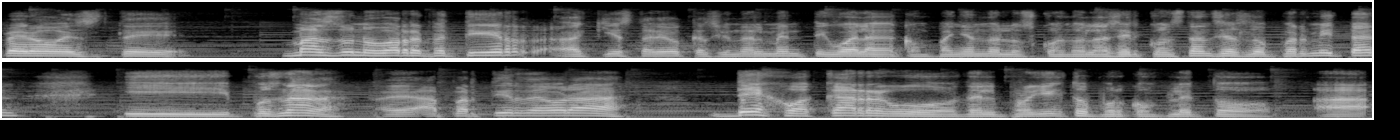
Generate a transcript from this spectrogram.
pero este, más de uno va a repetir. Aquí estaré ocasionalmente igual acompañándolos cuando las circunstancias lo permitan. Y pues nada, eh, a partir de ahora dejo a cargo del proyecto por completo a,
